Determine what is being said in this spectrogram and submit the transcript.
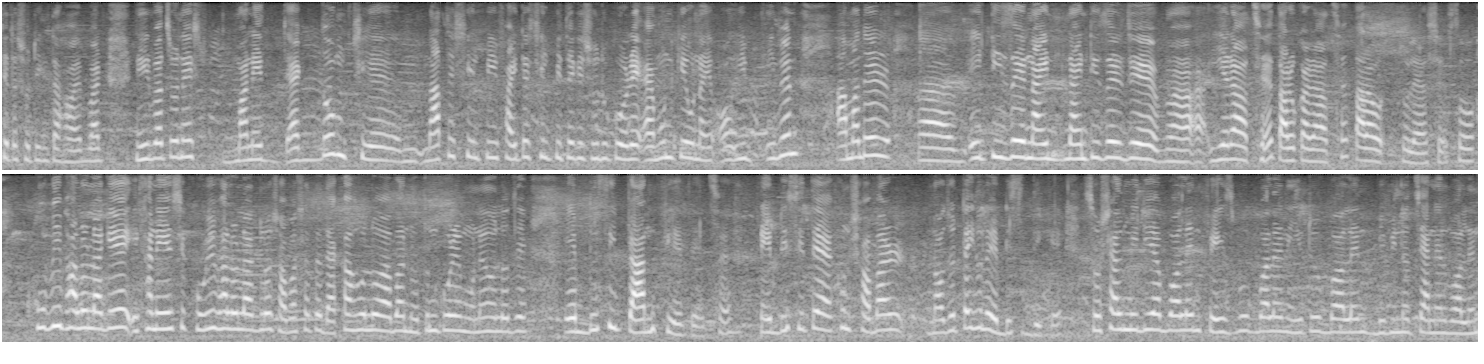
সেটা শুটিংটা হয়, বাট নির্বাচনে মানে একদম নাচের শিল্পী, ফাইটার শিল্পী থেকে শুরু করে এমন কেউ নাই। ইভেন আমাদের এইটিজের নাইনটিজের যে ইয়েরা আছে, তারকারা আছে, তারাও চলে আসে। সো খুবই ভালো লাগে। এখানে এসে খুবই ভালো লাগল। সবার সাথে দেখা হলো। আবার নতুন করে মনে হলো যে এফডিসি প্রাণ ফিরে পেয়েছে। এফডিসিতে এখন সবার নজরটাই হলো এফডিসির দিকে। সোশ্যাল মিডিয়া বলেন ফেসবুক বলেন ইউটিউব বলেন, বিভিন্ন চ্যানেল বলেন।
